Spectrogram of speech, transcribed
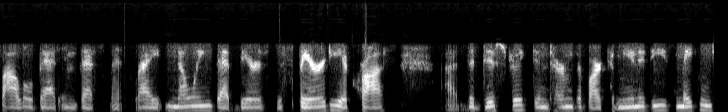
follow that investment, right? Knowing that there's disparity across uh, the district in terms of our communities, making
